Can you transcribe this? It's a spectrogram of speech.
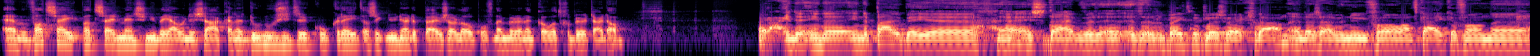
En wat zijn, wat zijn mensen nu bij jou in de zaak aan het doen? Hoe ziet het er concreet als ik nu naar de Pui zou lopen of naar Muller Co? Wat gebeurt daar dan? Nou ja, in de, in de, in de pui ben je, hè, is, daar hebben we het, betere kluswerk gedaan. En daar zijn we nu vooral aan het kijken van uh,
